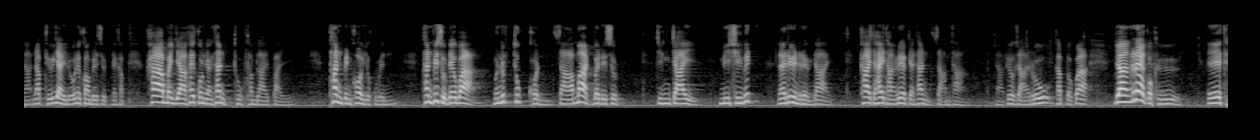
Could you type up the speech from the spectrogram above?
นะนับถือใหญ่หลวงในความบริสุทธิ์นะครับข้าไม่อยากให้คนอย่างท่านถูกทำลายไป ท่านเป็นข้อยกเว้น ท่านพิสูจน์ได้ว่ามนุษย์ทุกคนสามารถบริสุทธิ์ จริงใจมีชีวิตและรื่นเริงได้ข้าจะให้ทางเลือกแก่ท่านสามทางนะพี่ภาษารู้ครับบอกว่าอย่างแรกก็คือ เอเธ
